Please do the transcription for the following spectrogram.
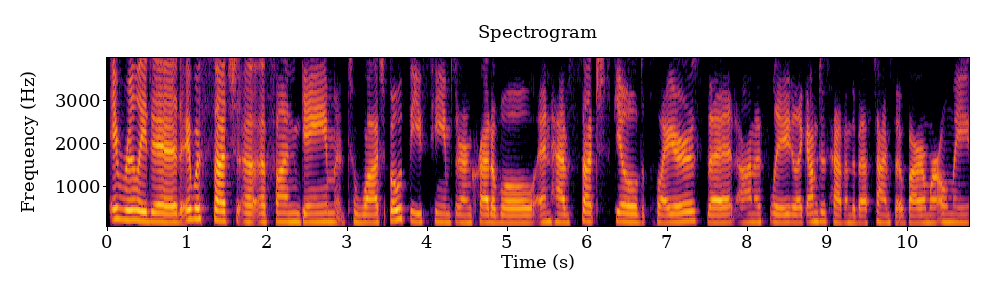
it really did. It was such a, a, fun game to watch. Both these teams are incredible and have such skilled players that honestly, like I'm just having the best time so far. And we're only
